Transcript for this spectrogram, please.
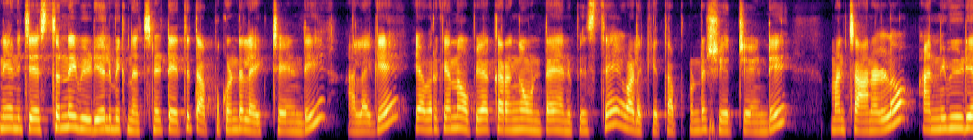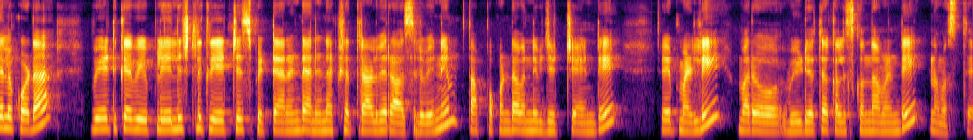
నేను చేస్తున్న ఈ వీడియోలు మీకు నచ్చినట్టయితే తప్పకుండా లైక్ చేయండి. అలాగే ఎవరికైనా ఉపయోగకరంగా ఉంటాయి అనిపిస్తే వాళ్ళకి తప్పకుండా షేర్ చేయండి. మన ఛానల్లో అన్ని వీడియోలు కూడా వేటికవి ప్లేలిస్టులు క్రియేట్ చేసి పెట్టానండి అన్ని నక్షత్రాలవి రాసులువిని తప్పకుండా అవన్నీ విజిట్ చేయండి. రేపు మళ్ళీ మరో వీడియోతో కలుసుకుందామండి. నమస్తే.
